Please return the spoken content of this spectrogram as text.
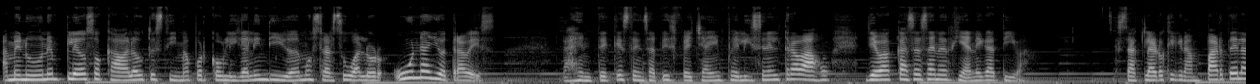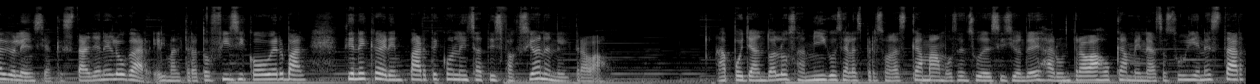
A menudo un empleo socava la autoestima porque obliga al individuo a demostrar su valor una y otra vez. La gente que está insatisfecha e infeliz en el trabajo lleva a casa esa energía negativa. Está claro que gran parte de la violencia que estalla en el hogar, el maltrato físico o verbal, tiene que ver en parte con la insatisfacción en el trabajo. Apoyando a los amigos y a las personas que amamos en su decisión de dejar un trabajo que amenaza su bienestar,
